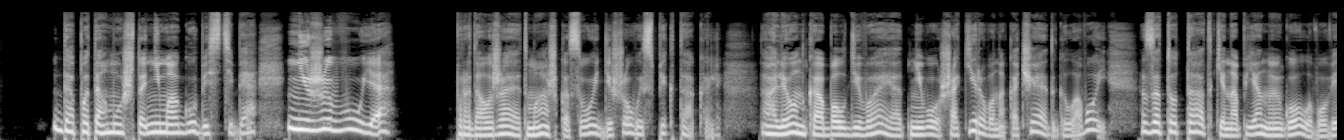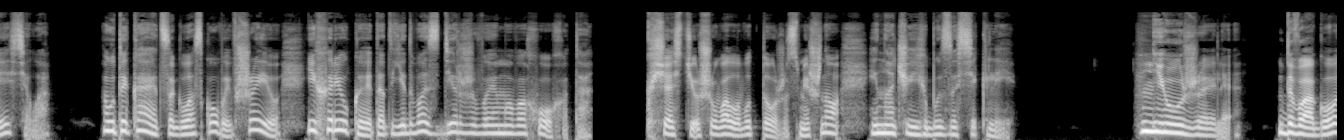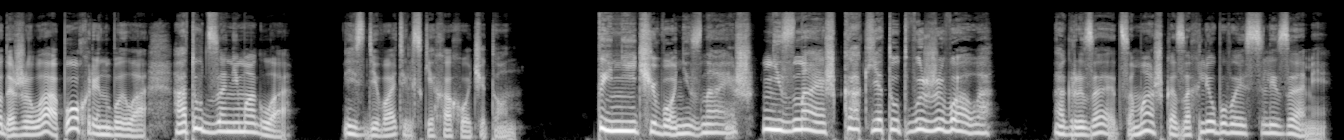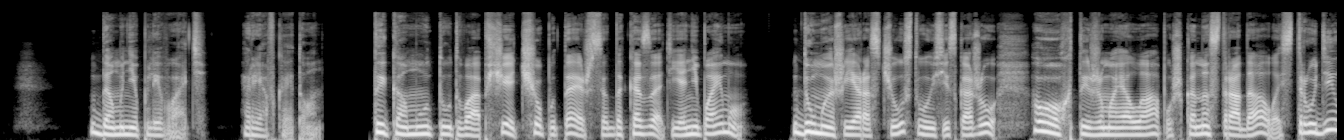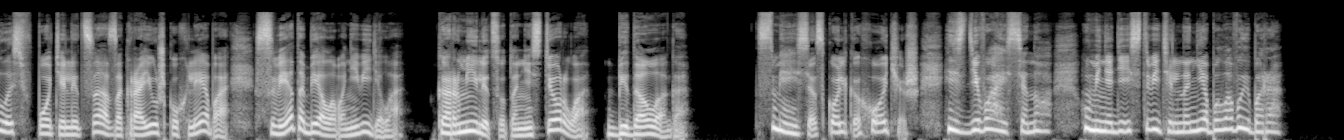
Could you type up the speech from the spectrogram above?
Да потому что не могу без тебя. Не живу я. Продолжает Машка свой дешевый спектакль. Аленка, обалдевая от него, шокированно качает головой, зато Татки на пьяную голову весело. Утыкается глазковой в шею и хрюкает от едва сдерживаемого хохота. К счастью, Шувалову тоже смешно, иначе их бы засекли. «Неужели? Два года жила, похрен была, а тут за не могла!» Издевательски хохочет он. «Ты ничего не знаешь, не знаешь, как я тут выживала!» Огрызается Машка, захлебываясь слезами. «Да мне плевать», — рявкает он. «Ты кому тут вообще чё пытаешься доказать, я не пойму?» Думаешь, я расчувствуюсь и скажу, «Ох, ты же моя лапушка, настрадалась, трудилась в поте лица за краюшку хлеба, света белого не видела, кормилицу-то не стерла, бедолага». Смейся сколько хочешь, издевайся, но у меня действительно не было выбора.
